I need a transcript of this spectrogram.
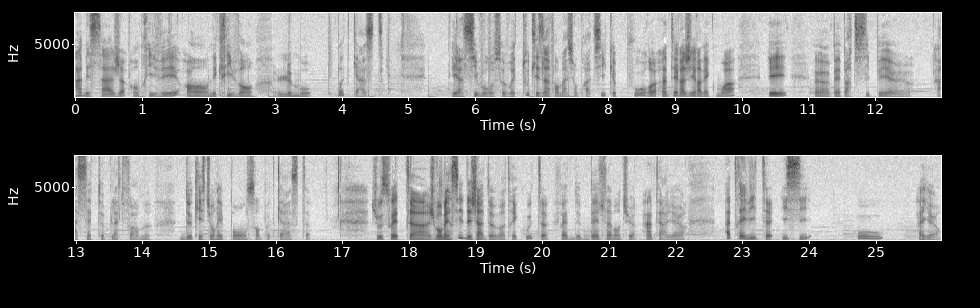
un message en privé en écrivant le mot podcast Et ainsi, vous recevrez toutes les informations pratiques pour interagir avec moi et ben, participer à cette plateforme de questions-réponses en podcast. Je vous souhaite, je vous remercie déjà de votre écoute. Je vous souhaite de belles aventures intérieures. À très vite ici ou ailleurs.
